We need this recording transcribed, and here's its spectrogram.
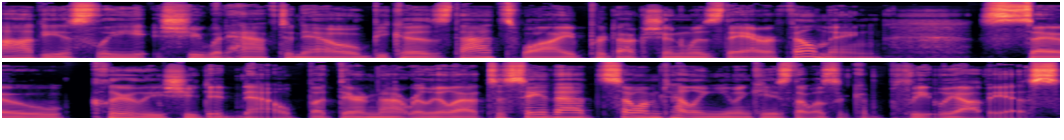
obviously she would have to know because that's why production was there filming. So clearly she did know, but they're not really allowed to say that. So I'm telling you in case that wasn't completely obvious.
